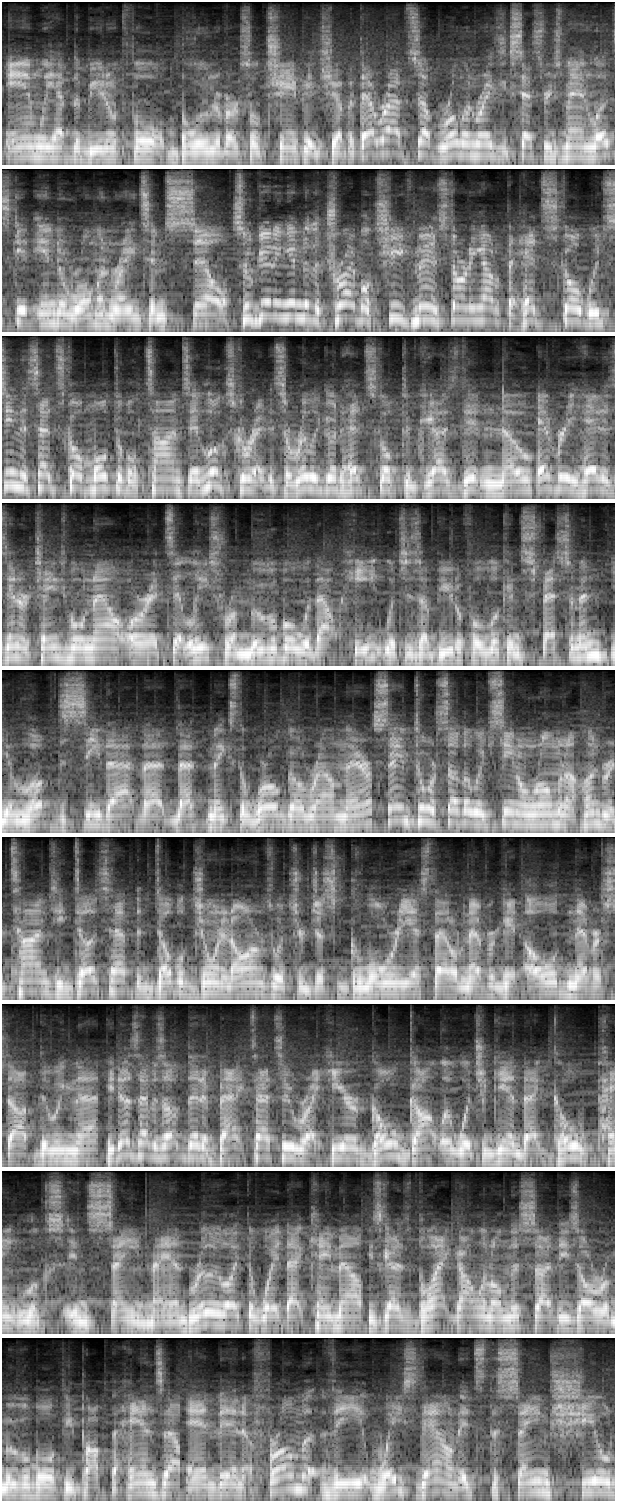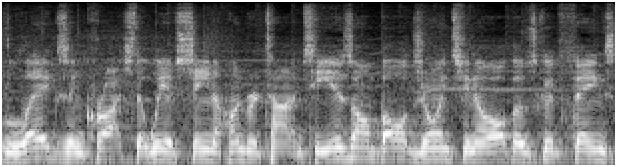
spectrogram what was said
and we have the beautiful Blue Universal Championship. But that wraps up Roman Reigns accessories, man. Let's get into Roman Reigns himself. So getting into the Tribal Chief, man, starting out with the head sculpt. We've seen this head sculpt multiple times. It looks great. It's a really good head sculpt. If you guys didn't know, every head is interchangeable now, or it's at least removable without heat, which is a beautiful looking specimen. You love to see that. That, that makes the world go round there. Same torso that we've seen on Roman a hundred times. He does have the double jointed arms, which are just glorious. That'll never get old. Never stop doing that. He does have his updated back tattoo right here. Gold gauntlet, which again, that gold paint looks insane, man. Really like the way that came out. He's got his black gauntlet on this side. These are removable if you pop the hands out. And then from the waist down, it's the same shield legs and crotch that we have seen a hundred times. He is on ball joints, you know, all those good things.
